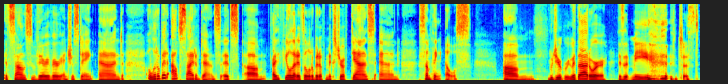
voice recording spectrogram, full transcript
It sounds very, very interesting and a little bit outside of dance. It's um, I feel that it's a little bit of mixture of dance and something else. Um, would you agree with that, or is it me just?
